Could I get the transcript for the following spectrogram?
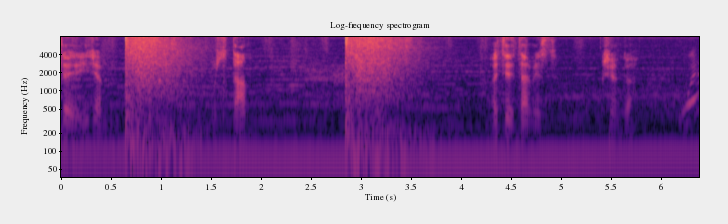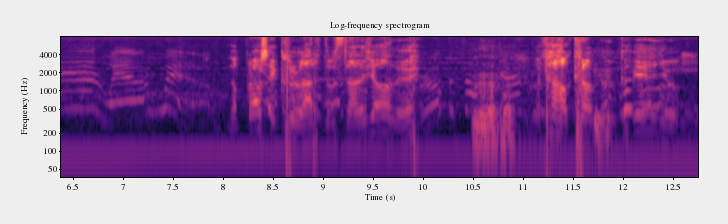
Ty, idziemy. Może tam? A ty, tam jest księga. No proszę, król Artur znaleziony. Na okrągłym kamieniu.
